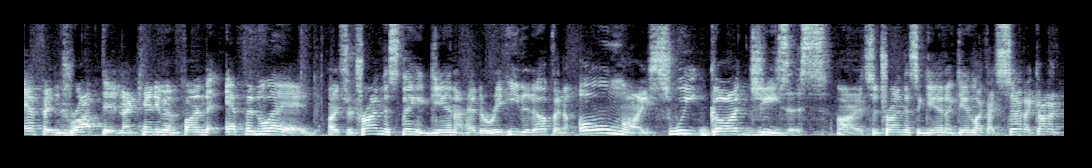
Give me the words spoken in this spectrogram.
effing dropped it and I can't even find the effing leg. Alright, so trying this thing again, I had to reheat it up and oh my sweet God Jesus. Alright, so trying this again. Again, like I said, I gotta...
